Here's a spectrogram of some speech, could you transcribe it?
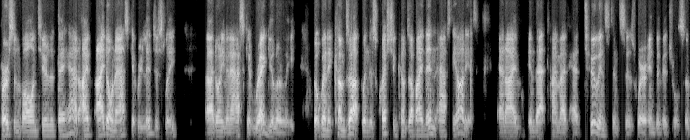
person volunteer that they had. I, I don't ask it religiously. I don't even ask it regularly. But when it comes up, when this question comes up, I then ask the audience. And I've, in that time, I've had two instances where individuals have,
